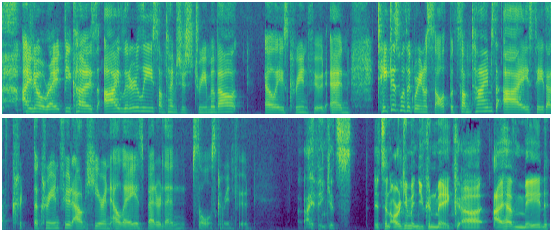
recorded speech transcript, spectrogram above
I know, right? Because I literally sometimes just dream about LA's Korean food. And take this with a grain of salt, but sometimes I say that the Korean food out here in LA is better than Seoul's Korean food. I think it's it's an argument you can make. Uh, I have made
